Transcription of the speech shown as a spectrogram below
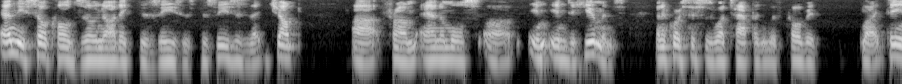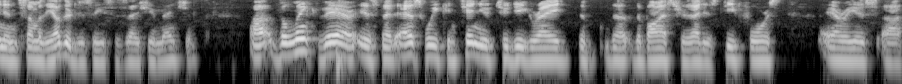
and these so-called zoonotic diseases, diseases that jump uh, from animals uh, in, into humans. And of course, this is what's happened with COVID-19 and some of the other diseases, as you mentioned. Uh, the link there is that as we continue to degrade the, the, the biosphere, that is, deforest areas, uh,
